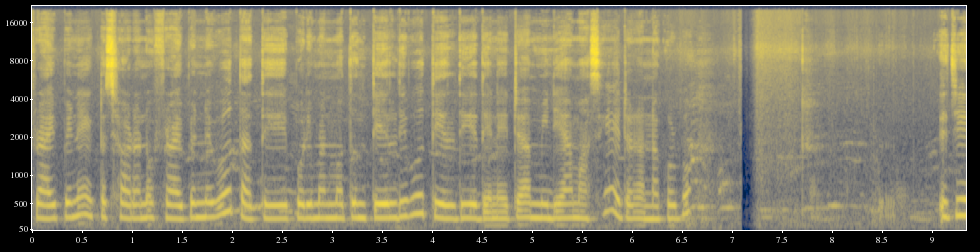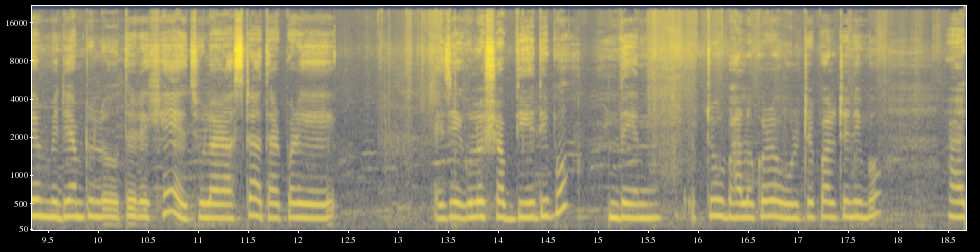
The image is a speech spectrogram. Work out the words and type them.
ফ্রাই প্যানে একটা ছড়ানো ফ্রাই প্যান নেব, তাতে পরিমাণ মতন তেল দিব। তেল দিয়ে দেন এটা মিডিয়াম আছে, এটা রান্না করব। এই যে মিডিয়াম টু লোতে রেখে চুলার আঁচটা, তারপরে এই যে এগুলো সব দিয়ে দিব। দেন একটু ভালো করে উল্টে পাল্টে নিব। আর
